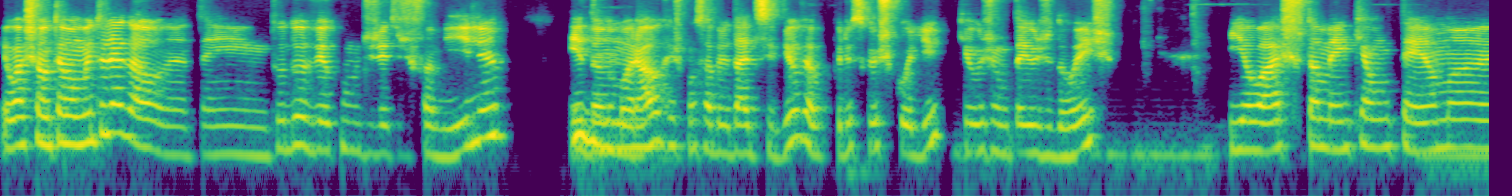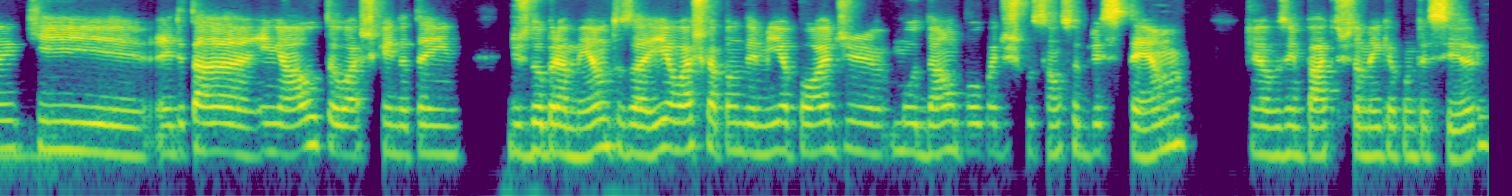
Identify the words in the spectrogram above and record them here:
Eu acho que é um tema muito legal, né? Tem tudo a ver com o direito de família e uhum. dano moral, responsabilidade civil, é por isso que eu escolhi, que eu juntei os dois. E eu acho também que é um tema que ele está em alta, eu acho que ainda tem desdobramentos aí. Eu acho que a pandemia pode mudar um pouco a discussão sobre esse tema, né, os impactos também que aconteceram.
